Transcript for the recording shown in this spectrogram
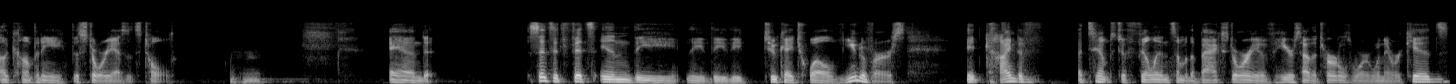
accompany the story as it's told. hmm and since it fits in the the the, the 2K12 universe, it kind of attempts to fill in some of the backstory of here's how the turtles were when they were kids,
